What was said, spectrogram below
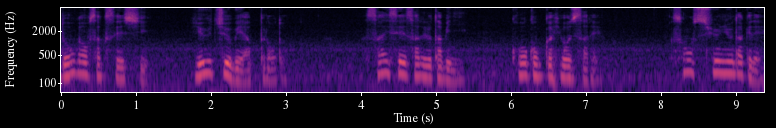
動画を作成し YouTube へアップロード。再生されるたびに広告が表示されその収入だけで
